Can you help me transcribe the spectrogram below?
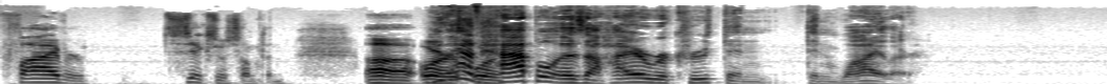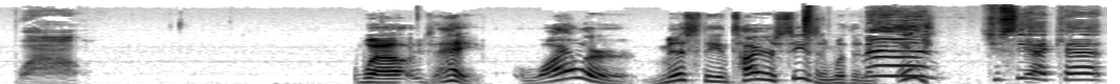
five or six or something. Uh, or, you have or Happel as a higher recruit than than Weiler. Wow. well, hey, Weiler missed the entire season with an Man, injury. did you see that cat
